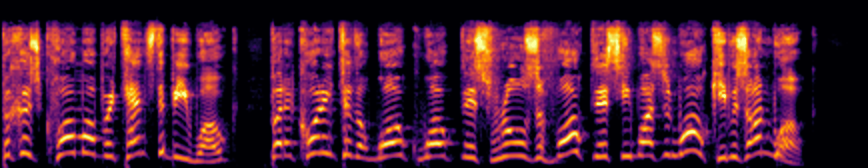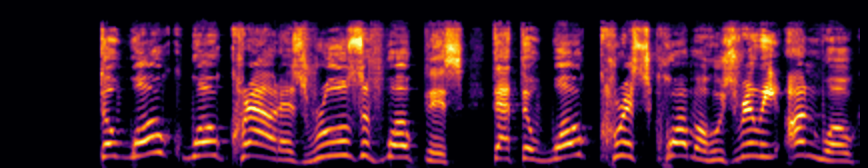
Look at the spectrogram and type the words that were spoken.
Because Cuomo pretends to be woke, but according to the woke wokeness rules of wokeness, he wasn't woke. He was unwoke. The woke woke crowd has rules of wokeness that the woke Chris Cuomo, who's really unwoke,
